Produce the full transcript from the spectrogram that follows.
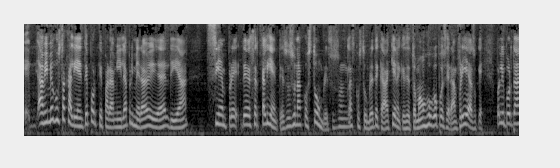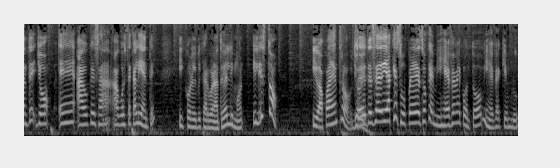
Eh, a mí me gusta caliente porque para mí la primera bebida del día siempre debe ser caliente. Eso es una costumbre, eso son las costumbres de cada quien. El que se toma un jugo, pues serán frías o qué. Pues lo importante, yo eh, hago que esa agua esté caliente y con el bicarbonato y el limón y listo. Y va para adentro. Yo Sí. desde ese día que supe eso que mi jefe me contó, mi jefe aquí en Blue,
